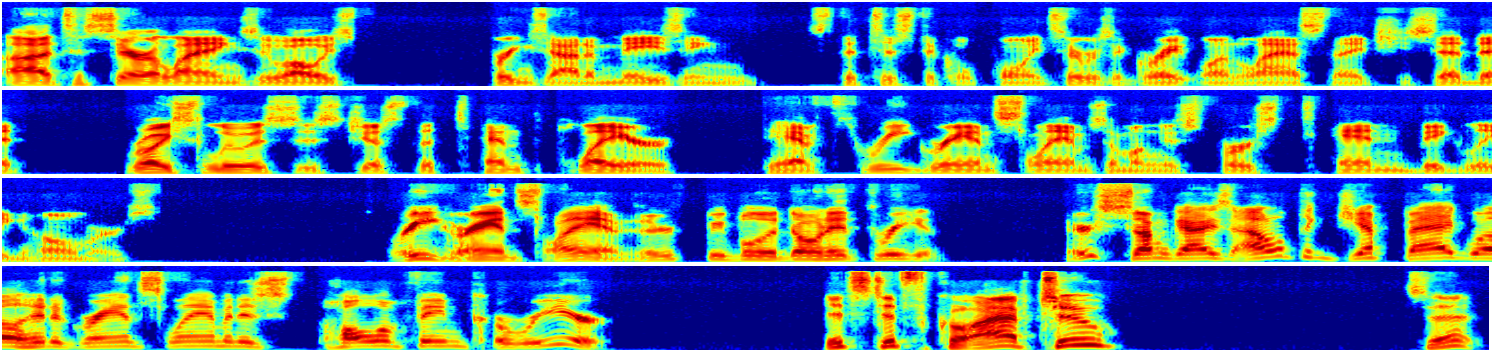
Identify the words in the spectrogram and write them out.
uh, to Sarah Langs, who always brings out amazing statistical points. There was a great one last night. She said that Royce Lewis is just the 10th player to have three grand slams among his first 10 big league homers. Three grand slams. There's people that don't hit three. There's some guys. I don't think Jeff Bagwell hit a grand slam in his Hall of Fame career. It's difficult. I have two. That's it.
